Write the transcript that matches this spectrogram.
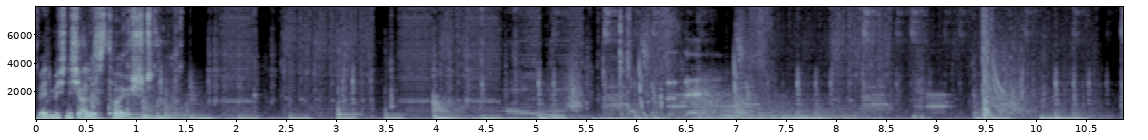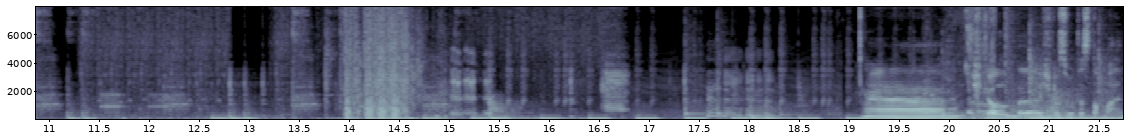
Wenn mich nicht alles täuscht. Ähm, ich glaube, ich versuche das nochmal.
